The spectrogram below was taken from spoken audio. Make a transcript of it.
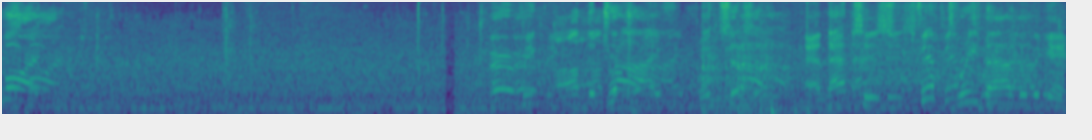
Smart. Irving on the drive. Puts it up. And that's his fifth rebound of the game.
